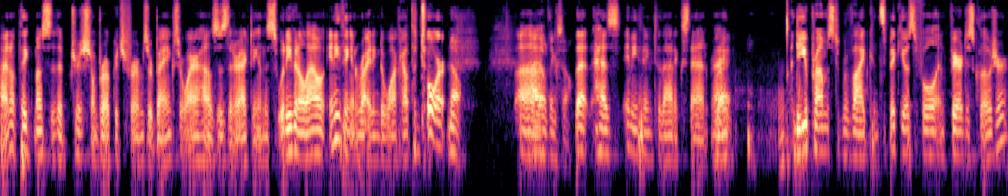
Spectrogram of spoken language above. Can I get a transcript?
I don't think most of the traditional brokerage firms or banks or wirehouses that are acting in this would even allow anything in writing to walk out the door. No, Uh, I don't think so. that has anything to that extent, right? Do you promise to provide conspicuous, full, and fair disclosure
